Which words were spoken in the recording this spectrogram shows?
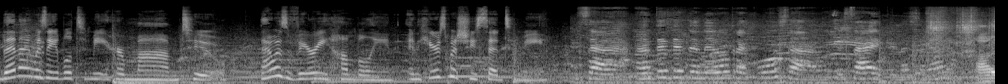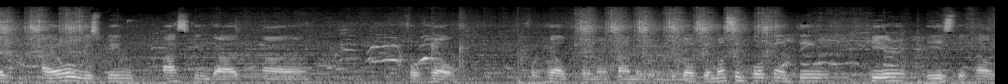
Then I was able to meet her mom too. That was very humbling, and here's what she said to me. O sea, antes de tener otra cosa, usted sabe que la señora I I always been asking God uh, for help, for help for my family because the most important thing here is the help.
